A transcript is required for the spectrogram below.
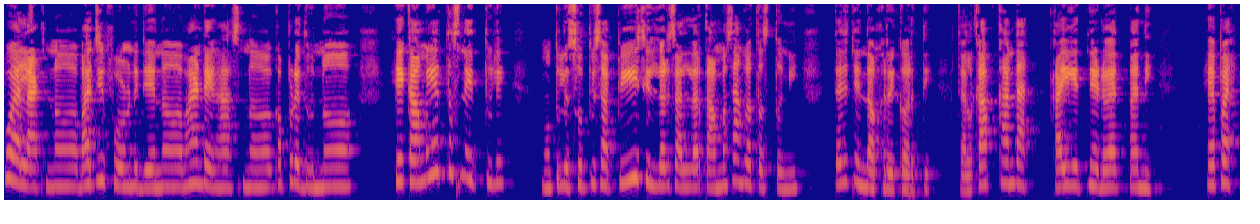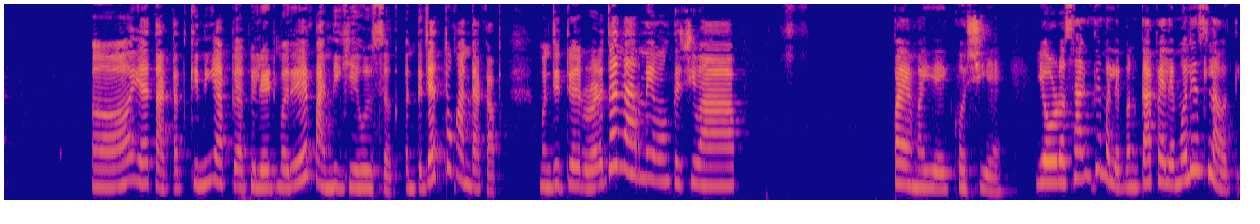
पोळ्या लाटणं भाजी फोडणी देणं भांडे घासणं कपडे धुणं हे काम येतच नाहीत तुले. मग तुला सोपी सापी चिल्लर चाललर कामं सांगत असतो मी. त्याचे ते नखरे करते. त्याला काप खांदा काही येत नाही डोळ्यात पाणी. हे पाय. या ताटात की नाही आपल्या प्लेटमध्ये पाणी घेऊ सक. आणि त्याच्यात तो कांदा काप. म्हणजे ते डोळ्यात जाणार नाही मग त्याची वाप? पाय माई आई खुशी आहे. एवढं सांगते मला पण कापायला मलाच लावते.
